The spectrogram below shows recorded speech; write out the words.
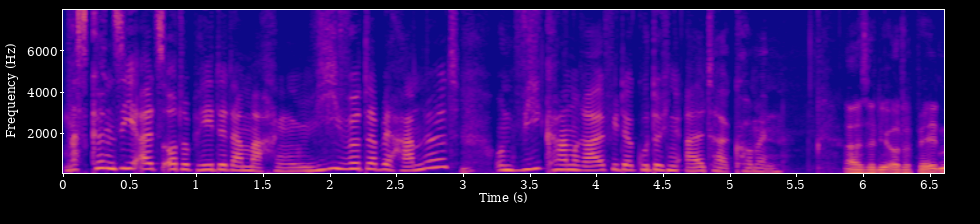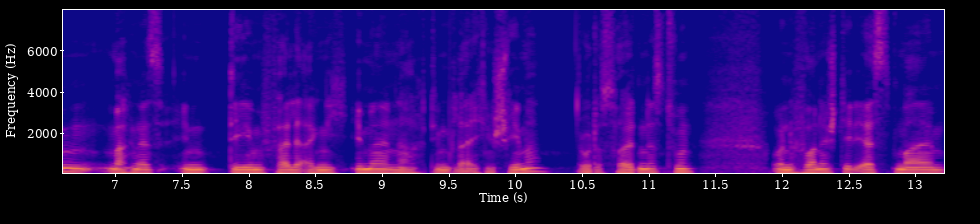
Was können Sie als Orthopäde da machen? Wie wird er behandelt und wie kann Ralf wieder gut durch den Alltag kommen? Also die Orthopäden machen es in dem Falle eigentlich immer nach dem gleichen Schema oder sollten das tun. Und vorne steht erstmal,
